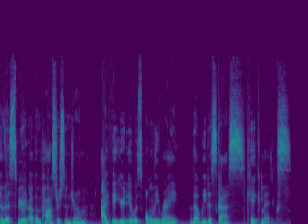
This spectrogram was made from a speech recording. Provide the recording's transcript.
In the spirit of imposter syndrome, I figured it was only right that we discuss cake mix.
